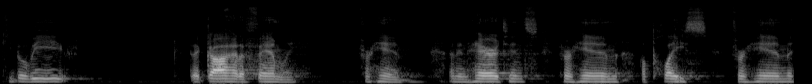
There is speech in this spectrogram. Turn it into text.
He believed that God had a family for him, an inheritance for him, a place for him,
